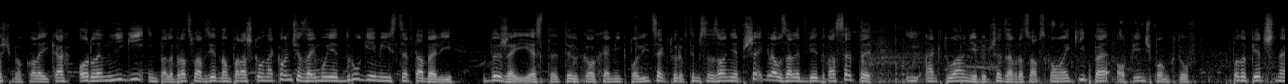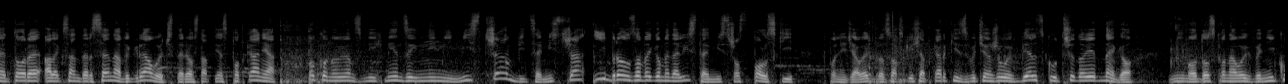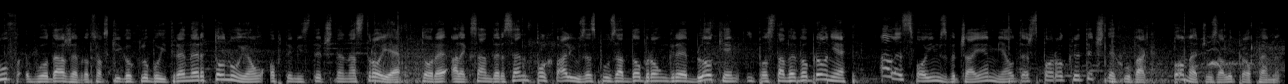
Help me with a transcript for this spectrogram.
Ośmiu kolejkach Orlen Ligi Impel Wrocław z jedną porażką na koncie zajmuje drugie miejsce w tabeli. Wyżej jest tylko Chemik Police, który w tym sezonie przegrał zaledwie dwa sety i aktualnie wyprzedza wrocławską ekipę o 5 punktów. Podopieczne Tore Aleksandersena wygrały cztery ostatnie spotkania, pokonując w nich m.in. mistrza, wicemistrza i brązowego medalistę Mistrzostw Polski. W poniedziałek wrocławskie siatkarki zwyciężyły w Bielsku 3 do 1. Mimo doskonałych wyników, włodarze wrocławskiego klubu i trener tonują optymistyczne nastroje. Tore Aleksandersen pochwalił zespół za dobrą grę blokiem i postawę w obronie, ale swoim zwyczajem miał też sporo krytycznych uwag po meczu z Alupropem.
